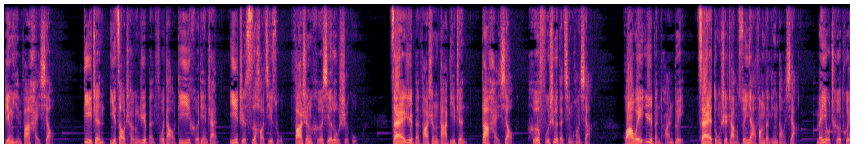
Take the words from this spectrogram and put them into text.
并引发海啸。地震亦造成日本福岛第一核电站一至四号机组发生核泄漏事故。在日本发生大地震、大海啸、核辐射的情况下，华为日本团队在董事长孙亚芳的领导下，没有撤退，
